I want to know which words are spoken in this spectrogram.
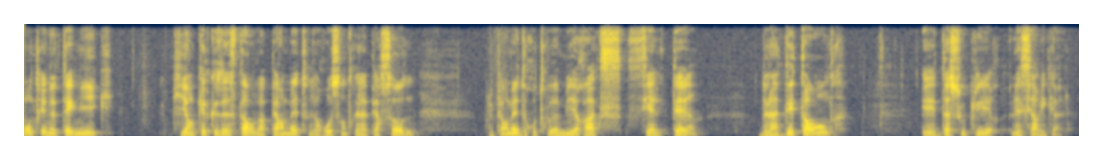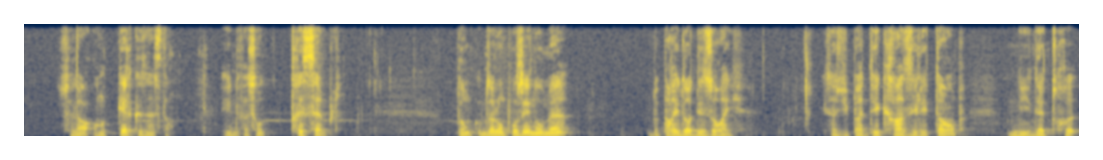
Montrer une technique qui, en quelques instants, va permettre de recentrer la personne, lui permettre de retrouver un meilleur axe ciel-terre, de la détendre et d'assouplir les cervicales. Cela en quelques instants et d'une façon très simple. Donc nous allons poser nos mains de part et d'autre des oreilles. Il ne s'agit pas d'écraser les tempes ni d'être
